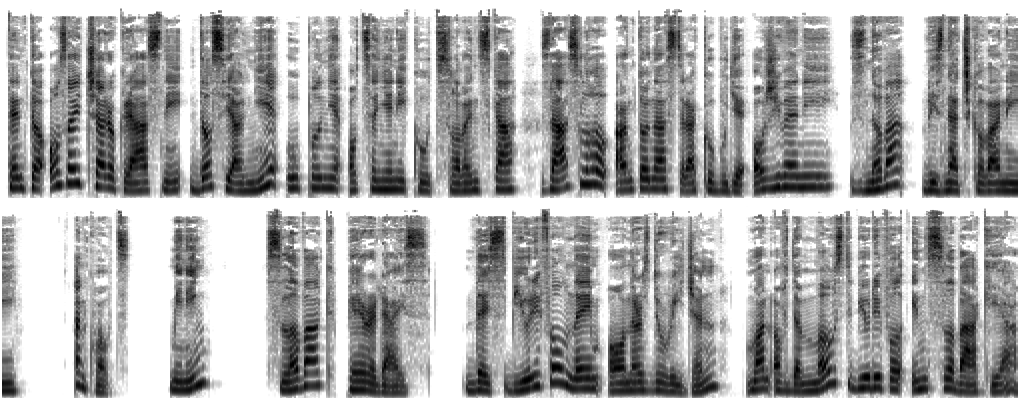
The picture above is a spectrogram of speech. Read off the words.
Tento ozaj čarokrásny, dosiaľ neúplne ocenený kút Slovenska zásluhou Antona Straku bude oživený, znova vyznačkovaný. Unquotes. Meaning Slovak Paradise. This beautiful name honors the region, one of the most beautiful in Slovakia.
